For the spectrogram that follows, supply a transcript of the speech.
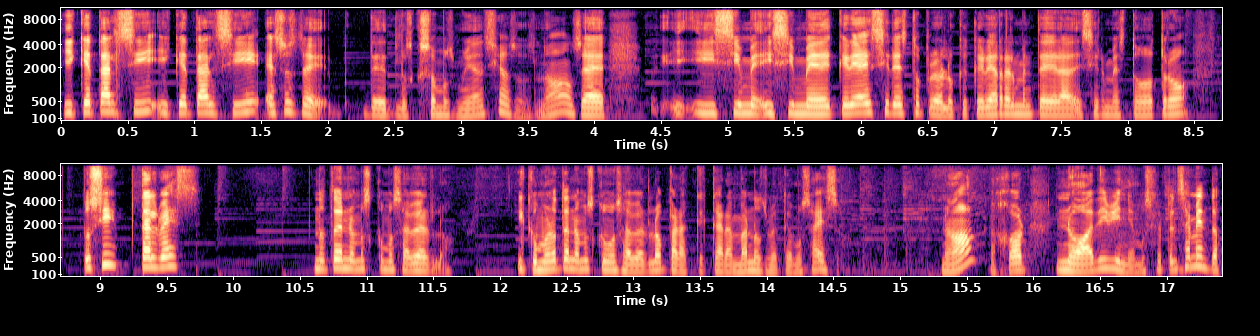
¿y qué tal si? ¿Y qué tal si? Eso es de, de los que somos muy ansiosos, ¿no? O sea, y, y si me, y si me quería decir esto, pero lo que quería realmente era decirme esto otro, pues sí, tal vez. No tenemos cómo saberlo. Y como no tenemos cómo saberlo, ¿para qué caramba nos metemos a eso? ¿No? Mejor no adivinemos el pensamiento.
